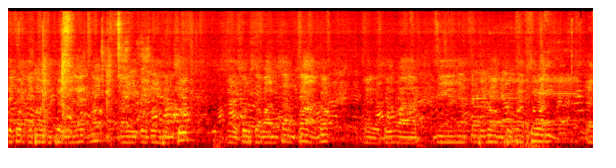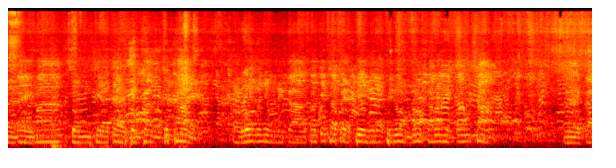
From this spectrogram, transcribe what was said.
จะคนกี่ทอดกี่เพิ่นนั่นแหละเนาะไปเป็นดีถึงสุขเออสู่สวรรค์ชั้นฟ้าเนาะเออถือว่ามีญาติพี่น้องทุกภาคส่วนเออได้มาทรงเสียเจ้าเป็นครั้งสุดท้ายเออ รวมมาอยู่ในกาตอนที่สิบแปดปีนี่แหละพี่น้องเนอกการเหตุการณ์ชาติเออกา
